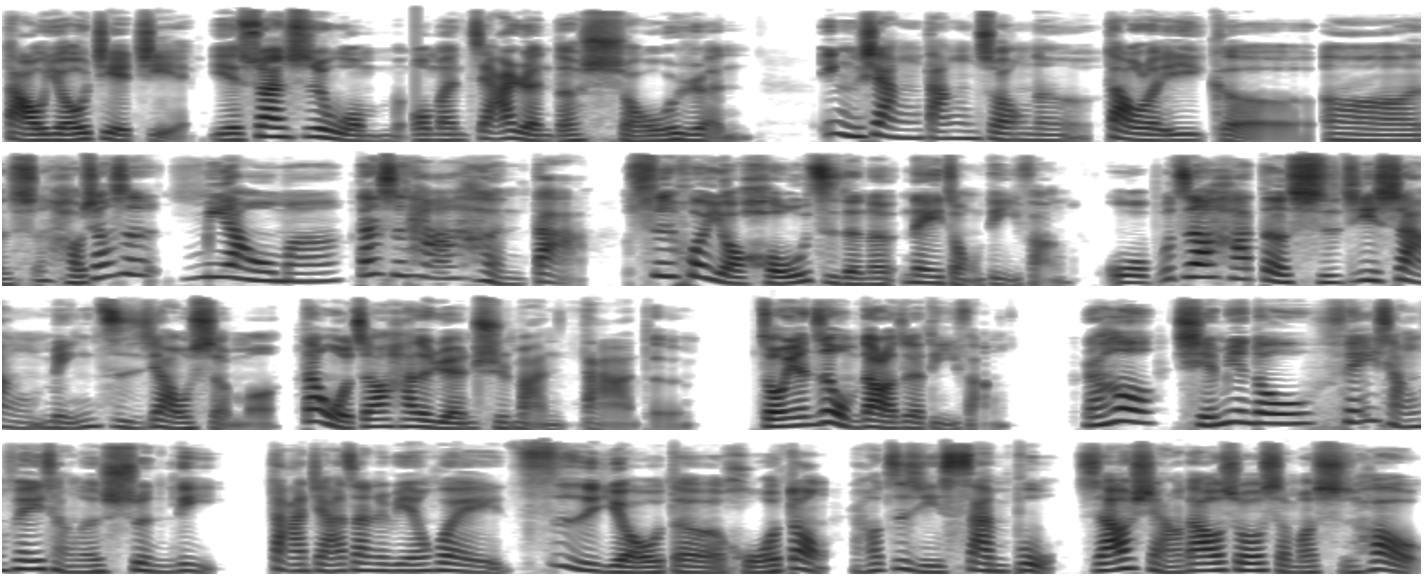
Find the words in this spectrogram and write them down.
导游姐姐也算是我们我们家人的熟人。印象当中呢，到了一个呃，是好像是庙吗？但是它很大，是会有猴子的那那一种地方。我不知道它的实际上名字叫什么，但我知道它的园区蛮大的。总而言之，我们到了这个地方，然后前面都非常非常的顺利。大家在那边会自由的活动，然后自己散步，只要想到说什么时候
